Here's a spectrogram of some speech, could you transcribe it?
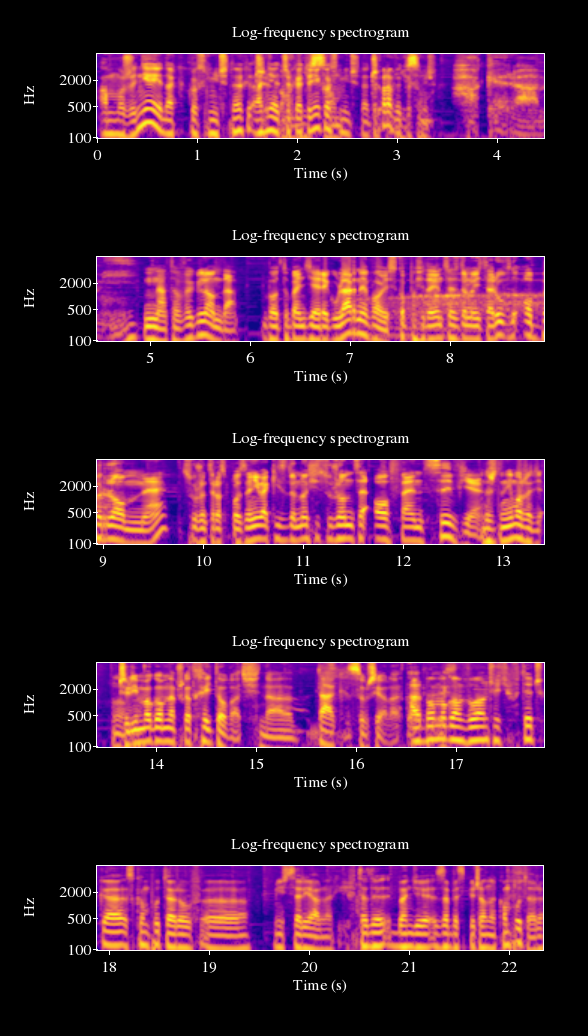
A może nie jednak kosmicznych? A Czy nie, czekaj, to nie są- kosmiczne, to czy prawie oni są kosmiczne. hakerami? Na to wygląda, bo to będzie regularne wojsko posiadające zdolności zarówno obronne, służące rozpoznaniu, jak i zdolności służące ofensywie. Że to nie może... No. Czyli mogą na przykład hejtować na Tak. socialach. Tak? Albo mogą wyłączyć wtyczkę z komputerów e, ministerialnych i wtedy będzie zabezpieczony komputer.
